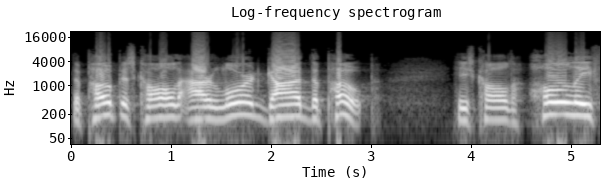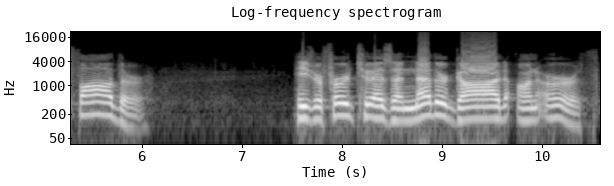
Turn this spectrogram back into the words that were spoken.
The Pope is called our Lord God the Pope. He's called Holy Father. He's referred to as another God on earth.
